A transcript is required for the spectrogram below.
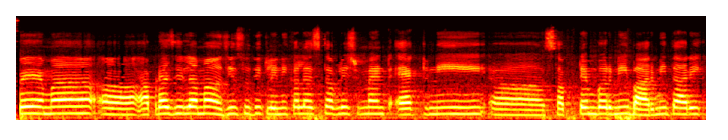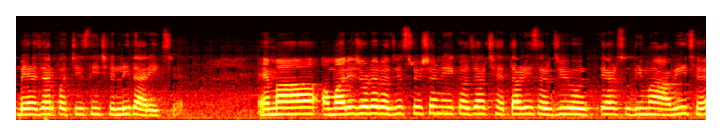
હવે એમાં આપણા જિલ્લામાં હજી સુધી ક્લિનિકલ એસ્ટાબ્લિશમેન્ટ એક્ટની સપ્ટેમ્બરની બારમી તારીખ બે હજાર પચીસની છેલ્લી તારીખ છે. એમાં અમારી જોડે રજિસ્ટ્રેશન એક હજાર છેતાળીસ અરજીઓ અત્યાર સુધીમાં આવી છે.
